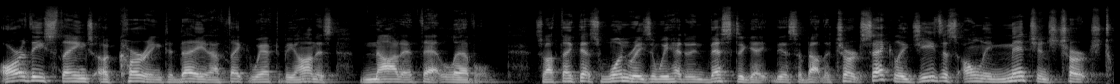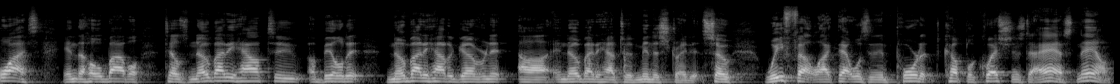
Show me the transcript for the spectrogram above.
Are these things occurring today? And I think we have to be honest, not at that level. So I think that's one reason we had to investigate this about the church. Secondly, Jesus only mentions church twice in the whole Bible, tells nobody how to uh, build it, nobody how to govern it, uh, and nobody how to administrate it. So we felt like that was an important couple of questions to ask. Now,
